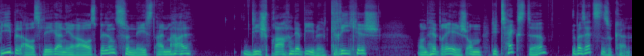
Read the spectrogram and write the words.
Bibelausleger in ihrer Ausbildung zunächst einmal die Sprachen der Bibel, Griechisch und Hebräisch, um die Texte übersetzen zu können.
